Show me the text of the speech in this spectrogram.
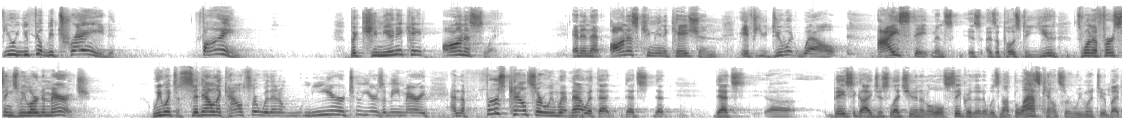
you, you feel betrayed. Fine. But communicate honestly. And in that honest communication, if you do it well, I statements as, as opposed to you, it's one of the first things we learn in marriage. We went to sit down with a counselor within a year or two years of being married, and the first counselor we went, met with that that's that that's uh, basically I just let you in on a little secret that it was not the last counselor we went to. But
